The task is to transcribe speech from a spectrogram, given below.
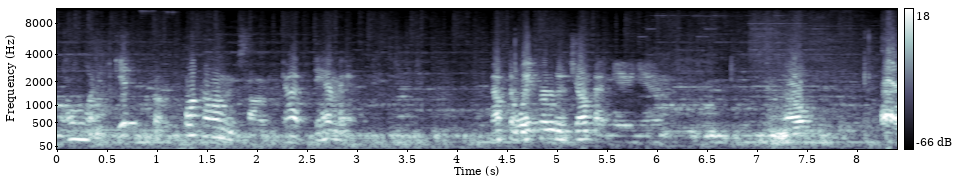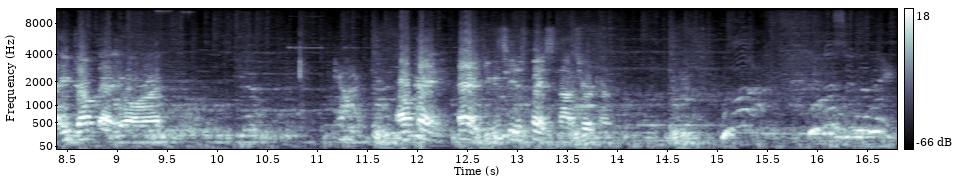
Oh my, get the fuck on him, son. God damn it. I have to wait for him to jump at me again. No. Hey, he jumped at you, alright. God. Okay, hey, you can see his face. Now it's your turn. Listen to me.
